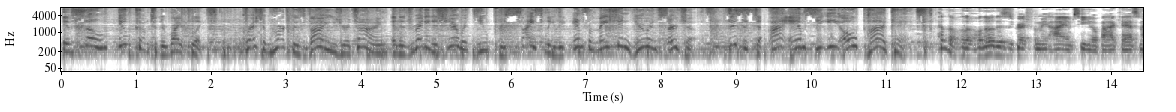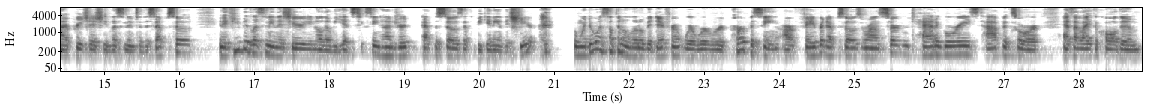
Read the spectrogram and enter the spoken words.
If so, you've come to the right place. Gresham Harkless values your time and is ready to share with you precisely the information you're in search of. This is the I Am CEO podcast. Hello, hello, hello. This is Gresham from the I Am CEO podcast, and I appreciate you listening to this episode. And if you've been listening this year, you know that we hit 1,600 episodes at the beginning of this year. We're doing something a little bit different where we're repurposing our favorite episodes around certain categories, topics, or as I like to call them,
